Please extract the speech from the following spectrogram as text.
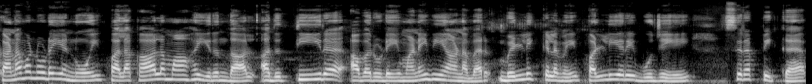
கணவனுடைய நோய் பல காலமாக இருந்தால் அது தீர அவருடைய மனைவியானவர் வெள்ளிக்கிழமை பள்ளியறை பூஜையை சிறப்பிக்க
